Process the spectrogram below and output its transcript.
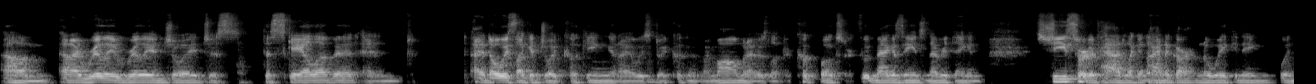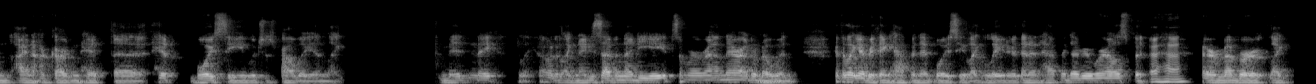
Um, and I really really enjoyed just the scale of it, and I'd always like enjoyed cooking, and I always mm. enjoyed cooking with my mom, and I always loved her cookbooks, her food magazines, and everything, and she sort of had like an Ina Garten awakening when Ina Garten hit the hit Boise, which was probably in like mid like oh, like 97, 98, somewhere around there. I don't know when. I feel like everything happened at Boise like later than it happened everywhere else. But Uh huh. I remember like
